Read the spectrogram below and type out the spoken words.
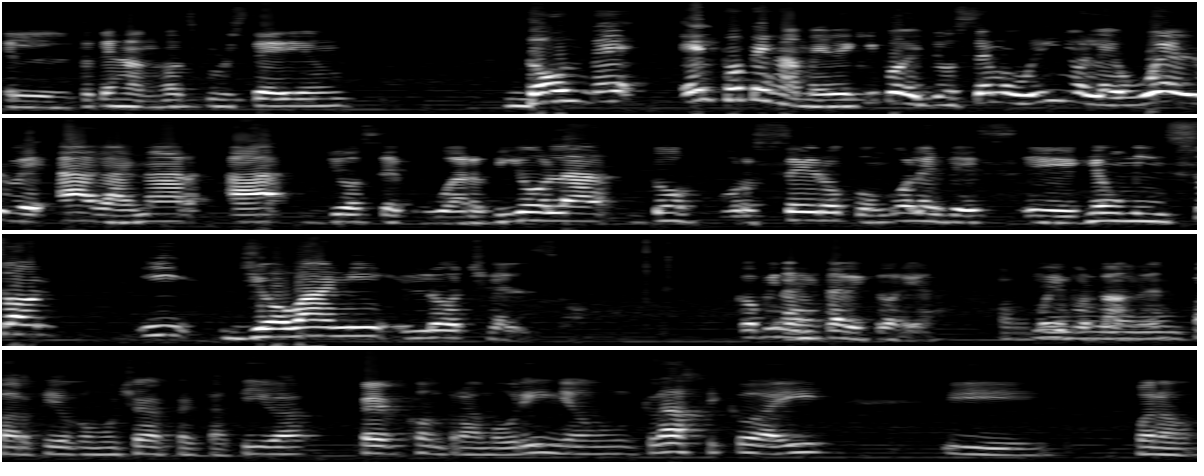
el, Tottenham Hotspur Stadium, donde el Tottenham, el equipo de José Mourinho, le vuelve a ganar a Josep Guardiola 2 por 0 con goles de eh, Son y Giovanni Lo Celso. ¿Qué opinas de esta victoria? muy importante. ¿eh? Un partido con mucha expectativa. Pep contra Mourinho, un clásico ahí. Y bueno,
